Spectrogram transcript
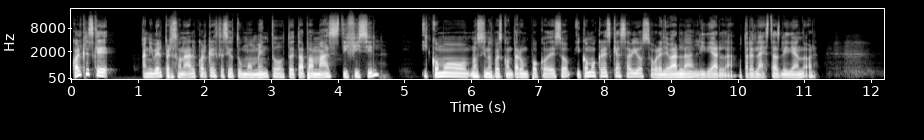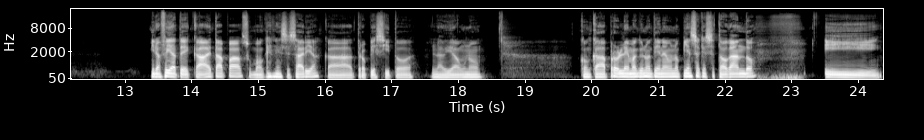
¿Cuál crees que, a nivel personal, cuál crees que ha sido tu momento, tu etapa más difícil? ¿Y cómo, no sé si nos puedes contar un poco de eso, y cómo crees que has sabido sobrellevarla, lidiarla, o tal vez la estás lidiando ahora? Mira, fíjate, cada etapa supongo que es necesaria, cada tropiecito en la vida uno, con cada problema que uno tiene, uno piensa que se está ahogando y,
